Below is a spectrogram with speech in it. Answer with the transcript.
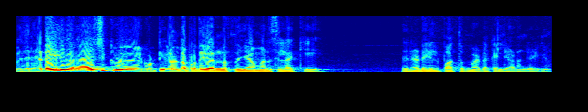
ഇതിനിടയിൽ ഒരാഴ്ചയ്ക്കുള്ളിൽ കുട്ടികളുടെ പ്രതികരണത്തിന് ഞാൻ മനസ്സിലാക്കി. ഇതിനിടയിൽ പാത്തുമ്മയുടെ കല്യാണം കഴിഞ്ഞു.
